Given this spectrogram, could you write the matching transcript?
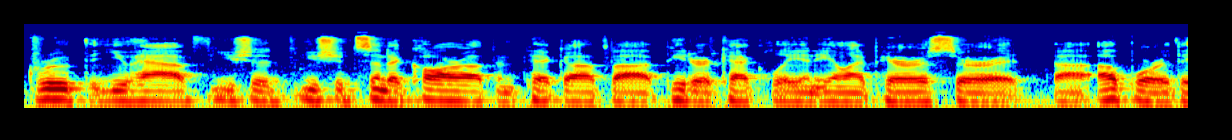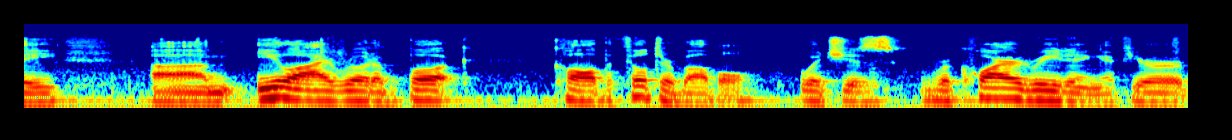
group that you have, you should you should send a car up and pick up uh, Peter Koechley and Eli Pariser at uh, Upworthy. Um, Eli wrote a book called The Filter Bubble, which is required reading if you're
